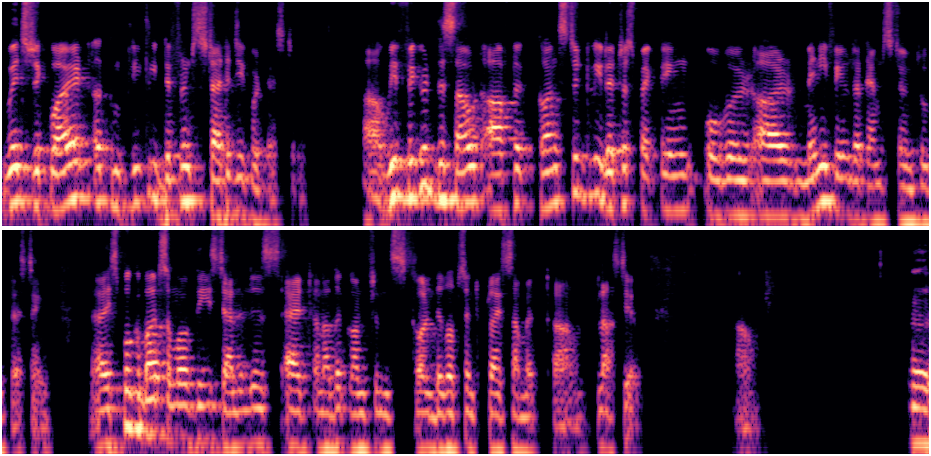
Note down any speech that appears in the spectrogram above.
which required a completely different strategy for testing. Uh, we figured this out after constantly retrospecting over our many failed attempts to improve testing. I spoke about some of these challenges at another conference called DevOps Enterprise Summit um, last year. Um, uh,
